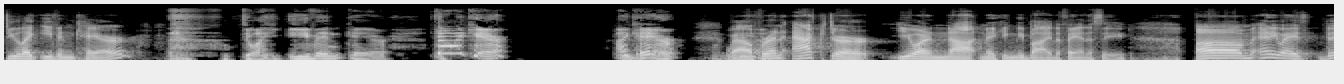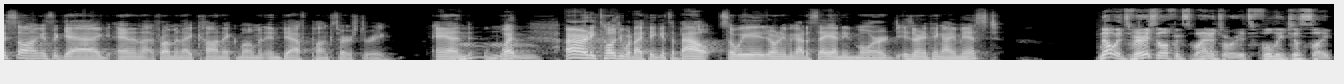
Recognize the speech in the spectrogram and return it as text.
Do you like even care? Do I even care? No, I care. I care. Wow, Yeah. for an actor, you are not making me buy the fantasy. Um. Anyways, this song is a gag and from an iconic moment in Daft Punk's history. And what Mm. I already told you what I think it's about, so we don't even got to say anymore. Is there anything I missed? No, it's very self-explanatory. It's fully just like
